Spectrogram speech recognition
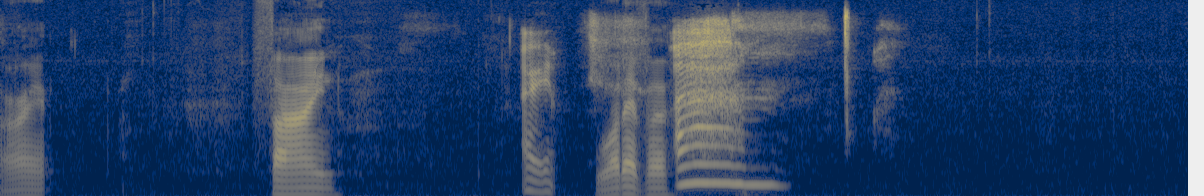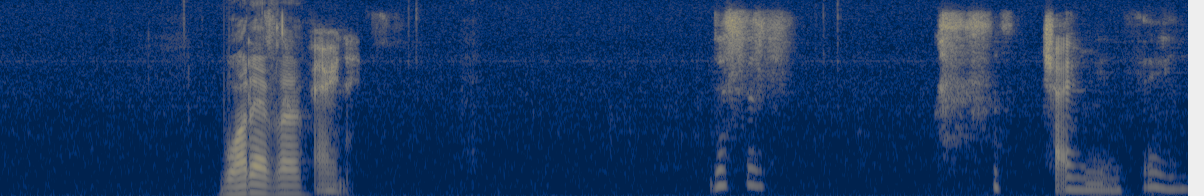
Alright. Fine. All right. Whatever. Um. Whatever. Very nice. This is driving me insane.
